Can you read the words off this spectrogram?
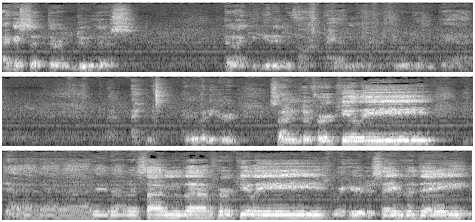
I could sit there and do this, and I could get into those bad movies. They were really bad. Everybody heard Sons of Hercules? Da, da, da, da, da, Sons of Hercules, we're here to save the day.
